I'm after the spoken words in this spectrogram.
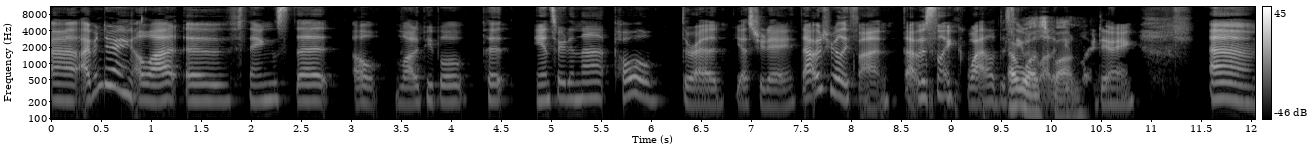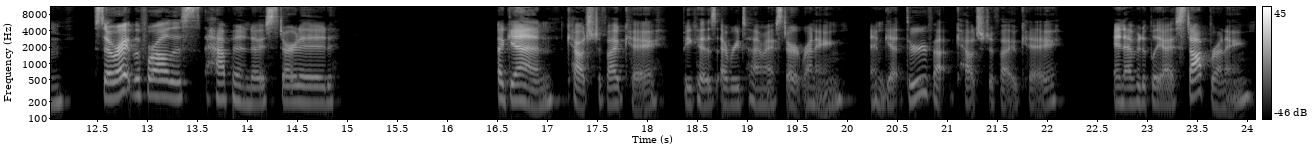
Uh, I've been doing a lot of things that a lot of people put answered in that poll thread yesterday. That was really fun. That was like wild to see what a lot of people are doing. Um, so right before all this happened, I started again couch to 5k because every time i start running and get through couch to 5k inevitably i stop running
